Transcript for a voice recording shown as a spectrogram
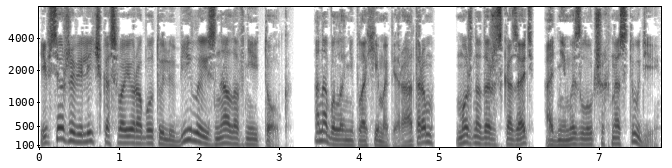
И все же Величко свою работу любила и знала в ней толк. Она была неплохим оператором, Можно даже сказать, одним из лучших на студии,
